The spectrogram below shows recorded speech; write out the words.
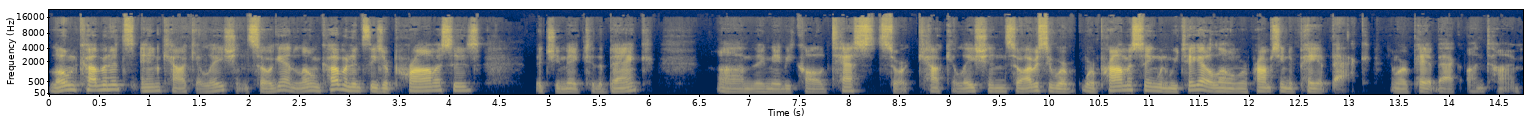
Loan covenants and calculations. So again loan covenants these are promises that you make to the bank um, they may be called tests or calculations. So obviously, we're we're promising when we take out a loan, we're promising to pay it back, and we're pay it back on time.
